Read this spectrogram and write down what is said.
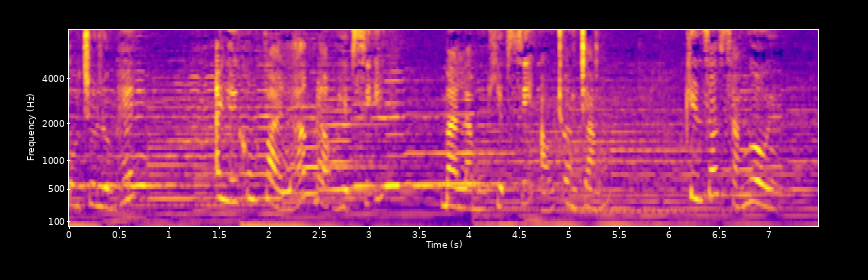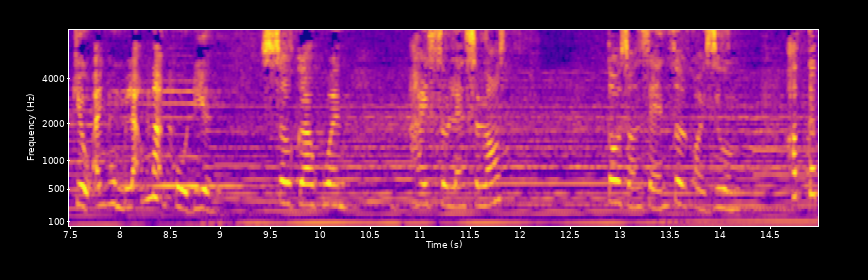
tôi chưa lường hết. Anh ấy không phải là hắc đạo hiệp sĩ, mà là một hiệp sĩ áo choàng trắng. Khiên giáp sáng ngời, kiểu anh hùng lãng mạn cổ điển, Sir Gawain hay Sir Lancelot. Tôi rón rén rời khỏi giường, hấp tấp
